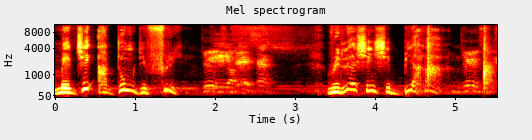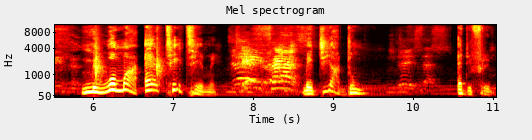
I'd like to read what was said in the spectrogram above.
Meji adum di free Jesus. relationship biara Jesus. me woman eh, ɛtete me Jesus. megye adom ɛde firi mu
